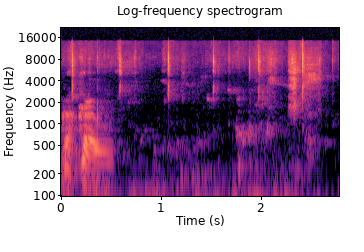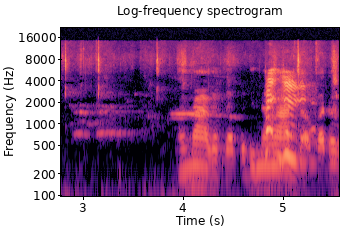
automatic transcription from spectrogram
gagaw. Nanagat ako, di nanagaw ka daw.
